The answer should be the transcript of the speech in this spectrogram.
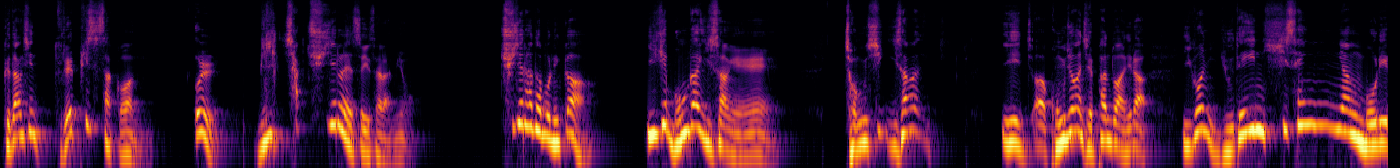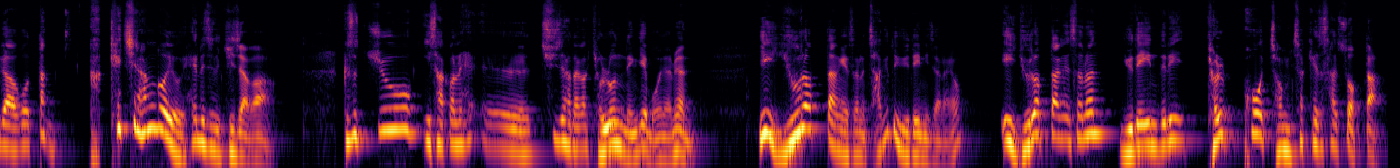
그 당시 드레피스 사건을 밀착 취재를 했어요. 이 사람이요. 취재를 하다 보니까 이게 뭔가 이상해. 정식 이상한 이 어, 공정한 재판도 아니라 이건 유대인 희생양몰이라고 딱 캐치를 한 거예요. 헤르즐 기자가. 그래서 쭉 이 사건을 취재하다가 결론 낸 게 뭐냐면 이 유럽 땅에서는 자기도 유대인이잖아요. 이 유럽 땅에서는 유대인들이 결코 정착해서 살 수 없다.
